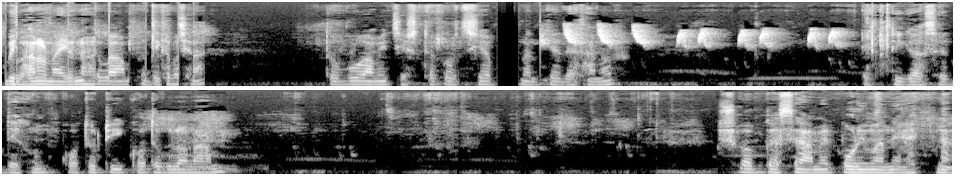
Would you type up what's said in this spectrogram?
খুবই ভালো না, এই জন্য হয়তো আপনারা দেখতে পাচ্ছেন না। তবুও আমি চেষ্টা করছি আপনাদেরকে দেখানোর। একটি গাছের দেখুন কতটি, কতগুলো নাম। সব গাছে আমের পরিমাণে এক না।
